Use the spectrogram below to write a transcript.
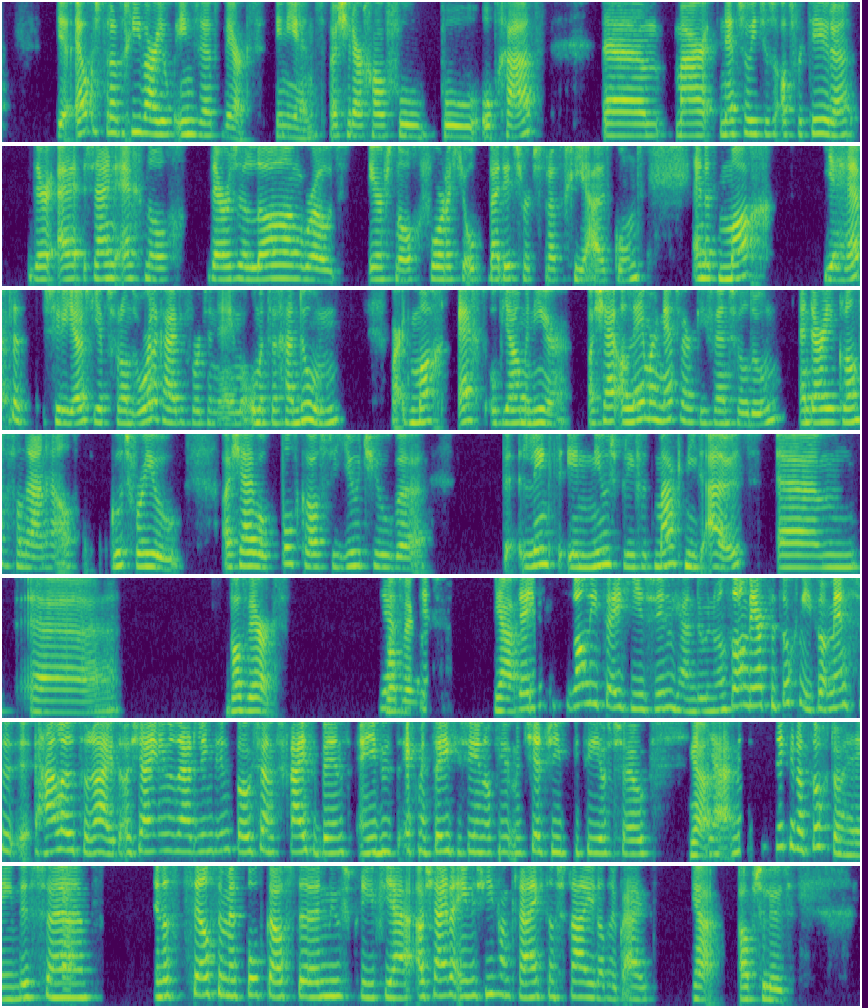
Ja, elke strategie waar je op inzet werkt in die end. Als je daar gewoon full pool op gaat. Um, maar net zoiets als adverteren. Er eh, zijn echt nog. There is a long road. Eerst nog voordat je op, bij dit soort strategieën uitkomt. En het mag. Je hebt het serieus. Je hebt verantwoordelijkheid ervoor te nemen om het te gaan doen. Maar het mag echt op jouw manier. Als jij alleen maar netwerkevents wil doen en daar je klanten vandaan haalt, good for you. Als jij wil podcasten, YouTube, LinkedIn, nieuwsbrief, het maakt niet uit. Um, uh, wat werkt? Ja, wat werkt? Ja. ja. je moet het vooral niet tegen je zin gaan doen, want dan werkt het toch niet. Want mensen eh, halen het eruit. Als jij inderdaad LinkedIn-posts aan het schrijven bent en je doet het echt met tegenzin of je het met ChatGPT of zo, ja, ja mensen prikken er toch doorheen. Dus, uh, En dat is hetzelfde met podcasten, nieuwsbrief. Ja, als jij er energie van krijgt, dan straal je dat ook uit. Ja, absoluut.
